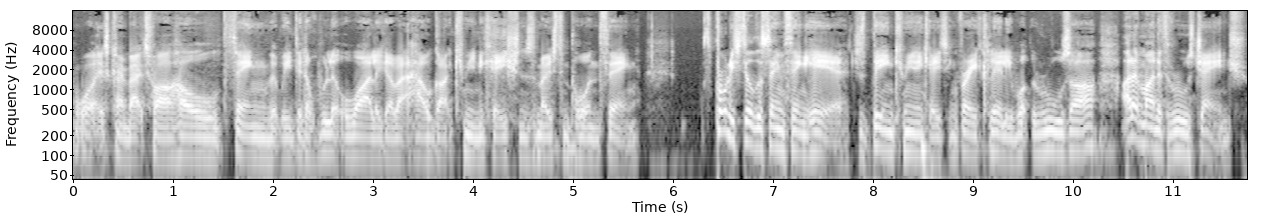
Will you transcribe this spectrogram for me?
well, it's coming back to our whole thing that we did a little while ago about how like, communication is the most important thing. It's probably still the same thing here, just being communicating very clearly what the rules are. I don't mind if the rules change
